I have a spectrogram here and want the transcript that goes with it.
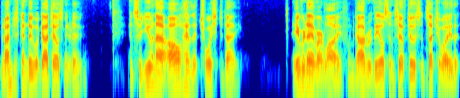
but I'm just going to do what God tells me to do. And so you and I all have that choice today. Every day of our life, when God reveals Himself to us in such a way that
